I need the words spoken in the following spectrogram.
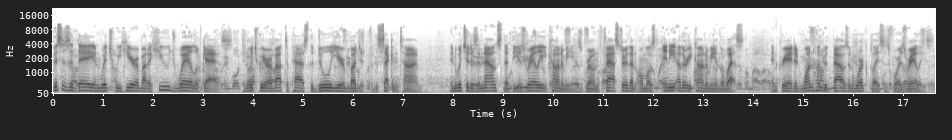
This is a day in which we hear about a huge whale of gas, in which we are about to pass the dual year budget for the second time in which it is announced that the Israeli economy has grown faster than almost any other economy in the West and created 100,000 workplaces for Israelis.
